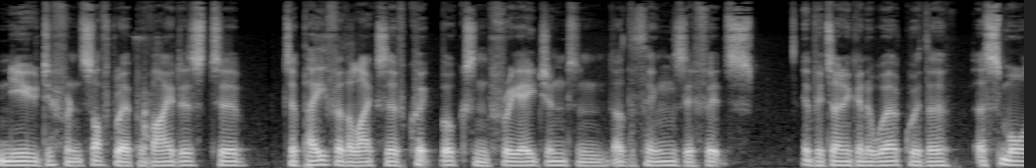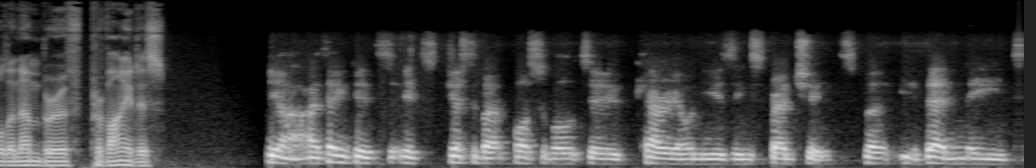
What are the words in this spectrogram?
new different software providers to to pay for the likes of QuickBooks and FreeAgent and other things if it's if it's only going to work with a, a smaller number of providers. Yeah, I think it's it's just about possible to carry on using spreadsheets, but you then need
